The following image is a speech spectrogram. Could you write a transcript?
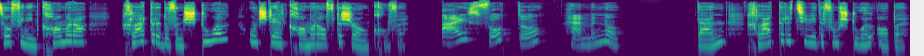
Sophie nimmt die Kamera, klettert auf einen Stuhl und stellt die Kamera auf den Schrank auf. Ein Foto haben wir noch. Dann klettert sie wieder vom Stuhl ab.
